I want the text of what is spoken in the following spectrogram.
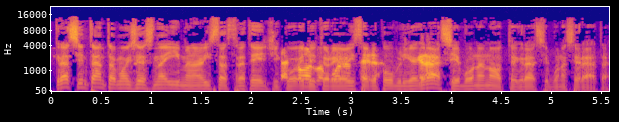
Grazie intanto a Moises Naim, analista strategico, editorialista Repubblica. Grazie. grazie, buonanotte, grazie, buona serata.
